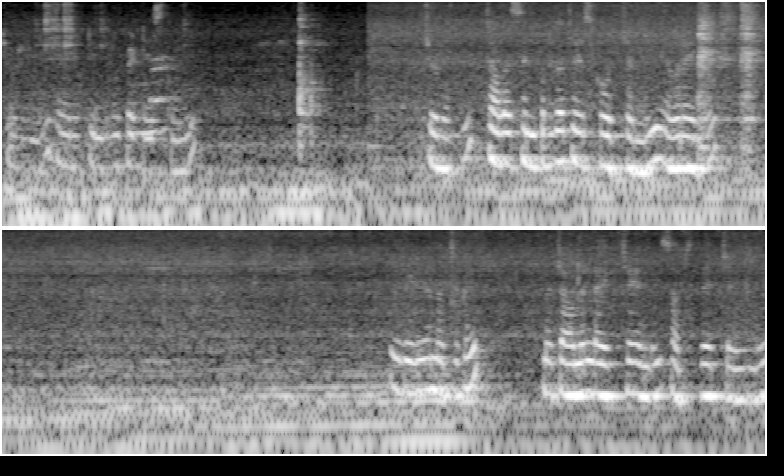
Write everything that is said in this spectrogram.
చూడండి పెట్టేసుకోండి. చూడండి చాలా సింపుల్గా చేసుకోవచ్చండి ఎవరైనా. ఈ వీడియో నచ్చితే నా ఛానల్ లైక్ చేయండి సబ్స్క్రైబ్ చేయండి.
